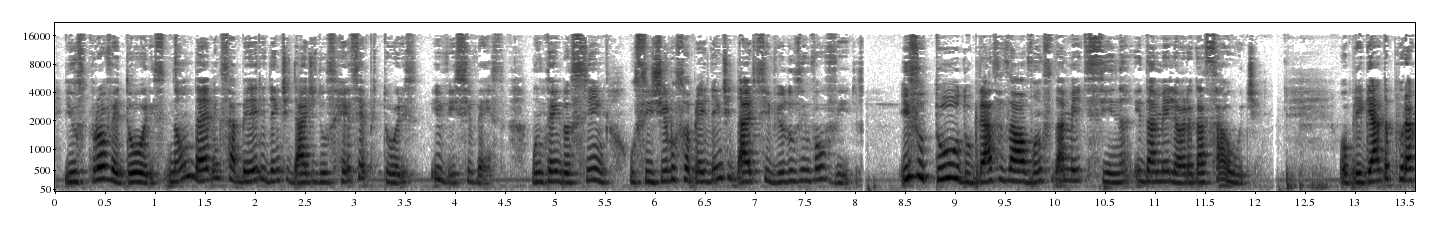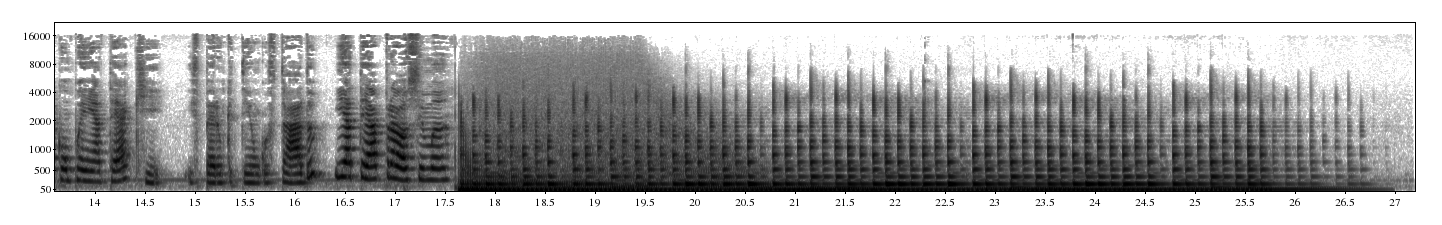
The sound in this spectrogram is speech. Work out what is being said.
e os provedores não devem saber a identidade dos receptores e vice-versa, mantendo assim o sigilo sobre a identidade civil dos envolvidos. Isso tudo graças ao avanço da medicina e da melhora da saúde. Obrigada por acompanhar até aqui. Espero que tenham gostado e até a próxima!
